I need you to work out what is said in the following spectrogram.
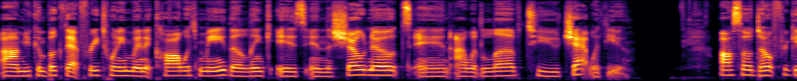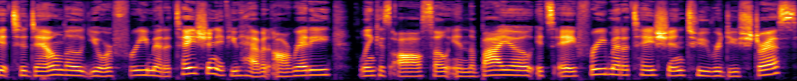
Um, you can book that free 20 minute call with me. The link is in the show notes, and I would love to chat with you. Also, don't forget to download your free meditation if you haven't already. Link is also in the bio. It's a free meditation to reduce stress.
